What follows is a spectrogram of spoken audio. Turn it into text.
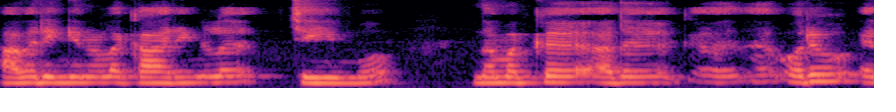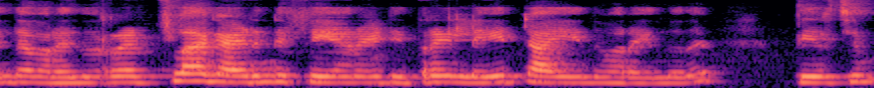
അവരിങ്ങനെയുള്ള കാര്യങ്ങൾ ചെയ്യുമ്പോൾ നമുക്ക് അത് ഒരു എന്താ പറയുന്നത് റെഡ് ഫ്ലാഗ് ഐഡന്റിഫൈ ചെയ്യാനായിട്ട് ഇത്രയും ലേറ്റ് ആയി എന്ന് പറയുന്നത് തീർച്ചയും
